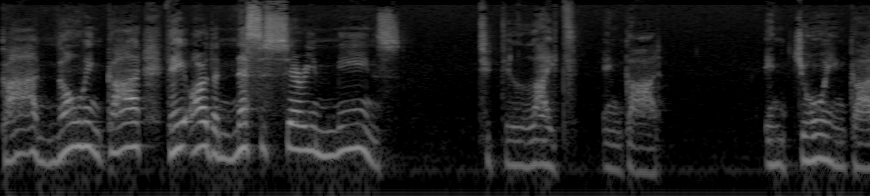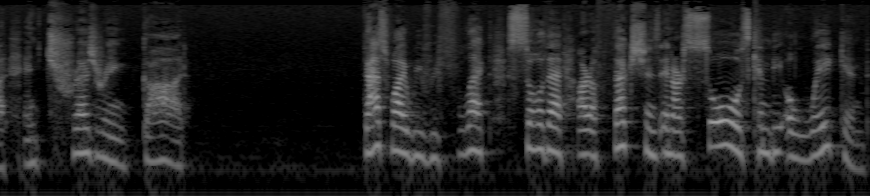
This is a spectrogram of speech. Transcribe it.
God, knowing God, they are the necessary means to delight in God, enjoying God, and treasuring God. That's why we reflect so that our affections and our souls can be awakened.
